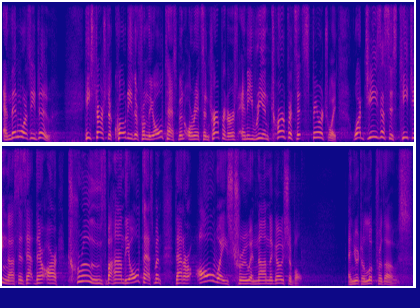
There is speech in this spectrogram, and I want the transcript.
And then what does he do? He starts to quote either from the Old Testament or its interpreters, and he reinterprets it spiritually. What Jesus is teaching us is that there are truths behind the Old Testament that are always true and non negotiable. And you're to look for those.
